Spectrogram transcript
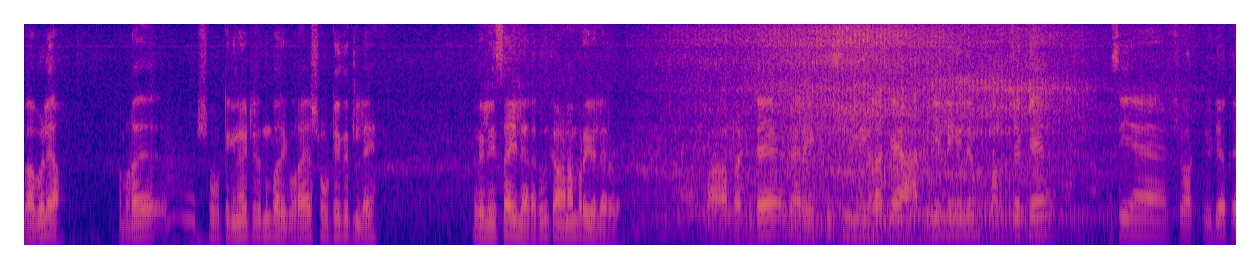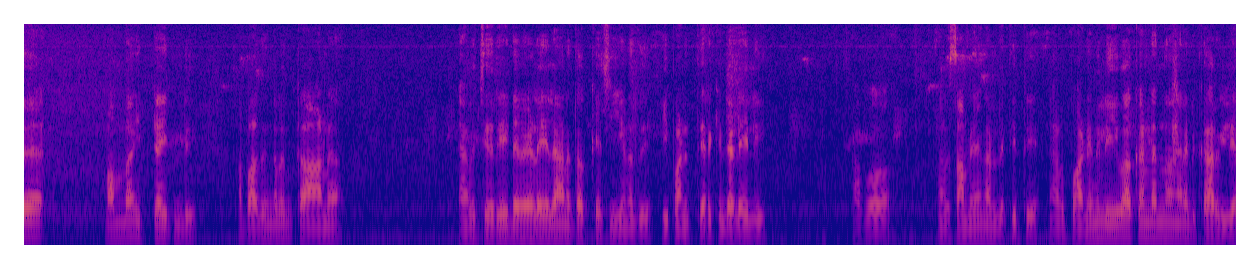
ബാബുളിയോ നമ്മുടെ ഷൂട്ടിങ്ങിനായിട്ടിരുന്ന് പറയും. കുറേ ഷൂട്ട് ചെയ്തിട്ടില്ലേ? റിലീസായില്ല. അതൊക്കെ ഒന്ന് കാണാൻ പറയൂ എല്ലാവരോടും ബാബറിന്റെ വെറൈറ്റി സീനുകളൊക്കെ അറിയില്ലെങ്കിലും കുറച്ചൊക്കെ ഷോർട്ട് വീഡിയോ ഒക്കെ വമ്പ ഹിറ്റായിട്ടുണ്ട് അപ്പോൾ അത് നിങ്ങളൊന്ന് കാണുക. ഞങ്ങൾ ചെറിയ ഇടവേളയിലാണ് ഇതൊക്കെ ചെയ്യണത് ഈ പണിത്തിരക്കിന്റെ ഇടയിൽ അപ്പോൾ ഞങ്ങൾ സമയം കണ്ടെത്തിയിട്ട് ഞങ്ങൾ പണിയൊന്നും ലീവ് ആക്കാണ്ടെന്നും അങ്ങനെ എടുക്കാറില്ല.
